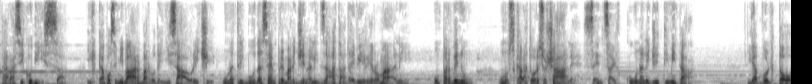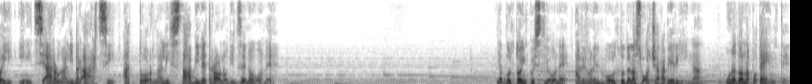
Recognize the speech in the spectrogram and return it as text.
Tarasicodissa, il capo semibarbaro degli Isaurici, una tribù da sempre marginalizzata dai veri romani. Un parvenù, uno scalatore sociale, senza alcuna legittimità. Gli avvoltoi iniziarono a librarsi attorno all'instabile trono di Zenone. Gli avvoltoi in questione avevano il volto della suocera Verina, una donna potente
